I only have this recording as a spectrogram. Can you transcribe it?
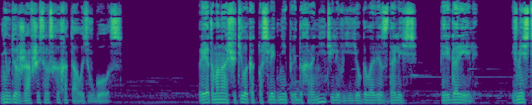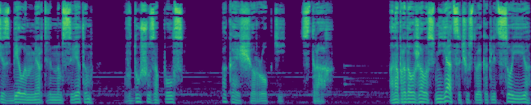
не удержавшись, расхохоталась в голос. При этом она ощутила, как последние предохранители в ее голове сдались, перегорели. И вместе с белым мертвенным светом в душу заполз пока еще робкий страх. Она продолжала смеяться, чувствуя, как лицо ее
